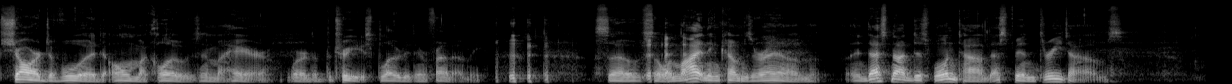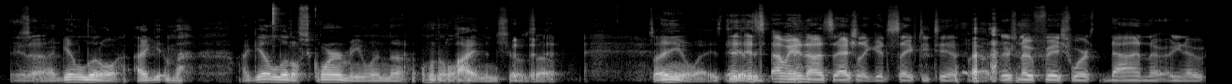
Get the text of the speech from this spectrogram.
shards of wood on my clothes and my hair where the tree exploded in front of me. So so when lightning comes around, and that's not just one time. That's been three times. It, So uh, I get a little I get my I get a little squirmy when the when the lightning shows up. So, anyways, It, it's. the- I mean, no, it's actually a good safety tip. Uh, there's no fish worth dying. uh, You know,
